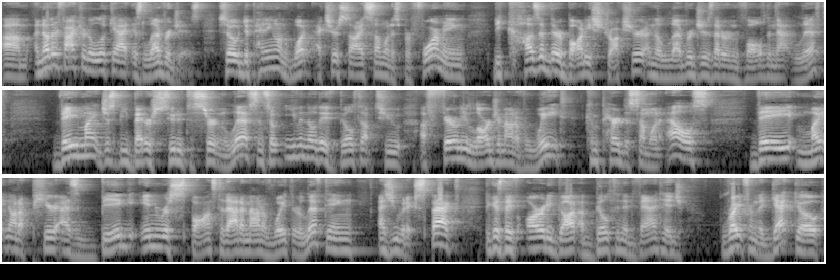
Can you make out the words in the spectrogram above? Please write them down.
Um, another factor to look at is leverages. So depending on what exercise someone is performing, because of their body structure and the leverages that are involved in that lift, they might just be better suited to certain lifts. And so even though they've built up to a fairly large amount of weight compared to someone else, they might not appear as big in response to that amount of weight they're lifting as you would expect because they've already got a built-in advantage right from the get-go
